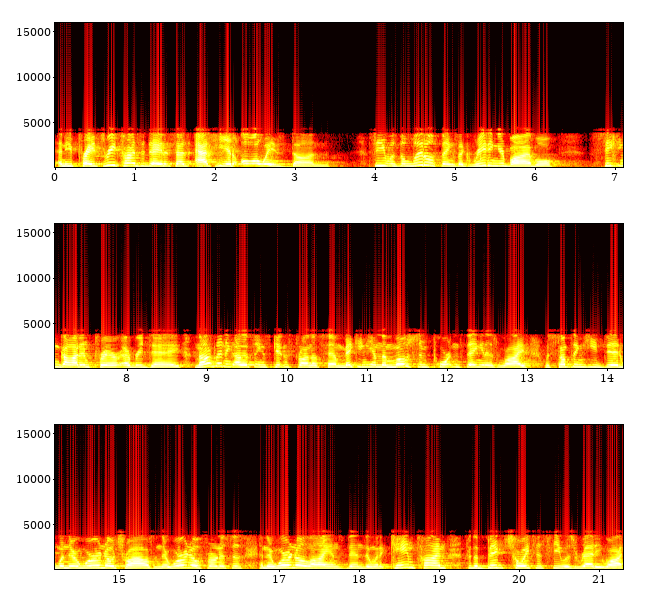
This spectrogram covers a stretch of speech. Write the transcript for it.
And he prayed three times a day, and it says, as he had always done. See, it was the little things like reading your Bible, seeking God in prayer every day, not letting other things get in front of him, making him the most important thing in his life was something he did when there were no trials and there were no furnaces and there were no lions' dens. And when it came time for the big choices, he was ready. Why?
